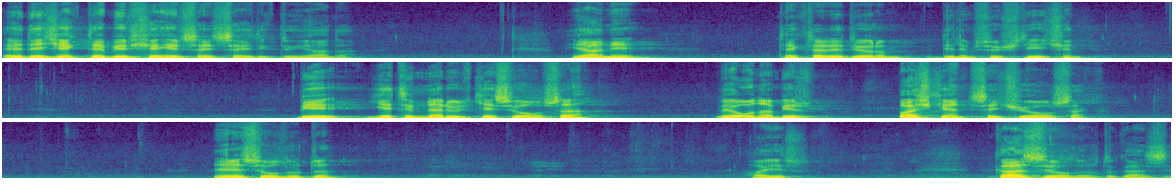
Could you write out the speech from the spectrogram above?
edecek de bir şehir seçseydik dünyada. Yani tekrar ediyorum dilim sürçtüğü için bir yetimler ülkesi olsa ve ona bir başkent seçiyor olsak neresi olurdu? Hayır. Gazze olurdu Gazze.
